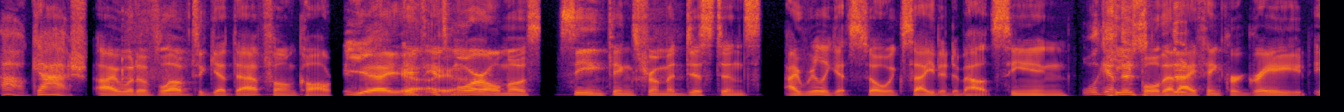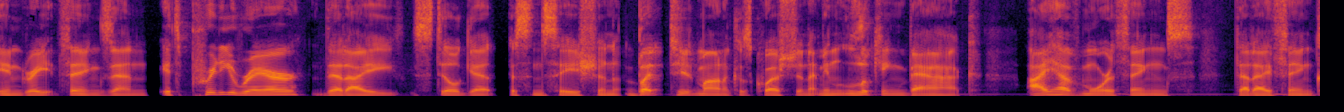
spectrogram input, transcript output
oh gosh, I would have loved to get that phone call. Yeah, yeah. it's it's yeah. more almost seeing things from a distance. I really get so excited about seeing Well, again, people that there- I think are great in great things. And it's pretty rare that I still get a sensation. But to Monica's question, I mean, looking back, I have more things that I think,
